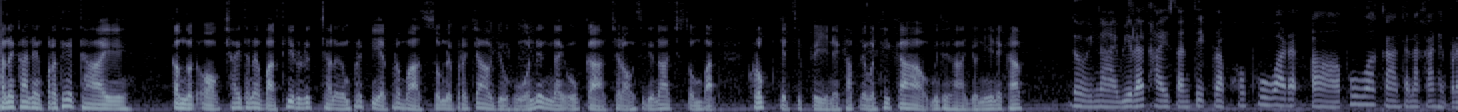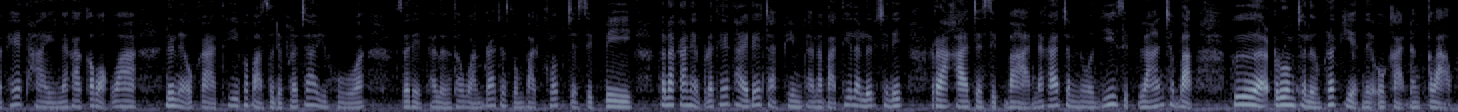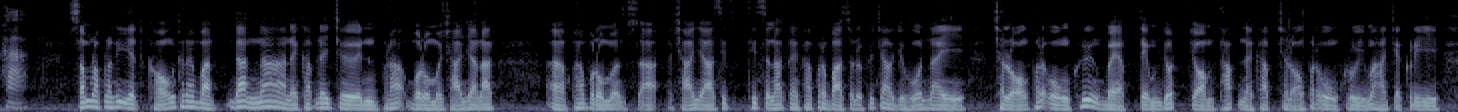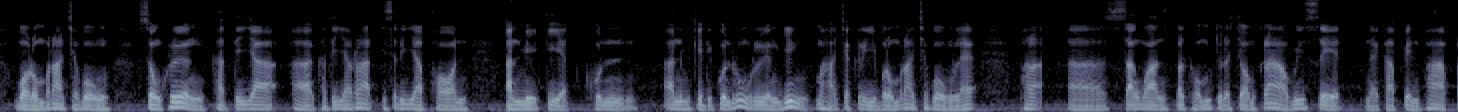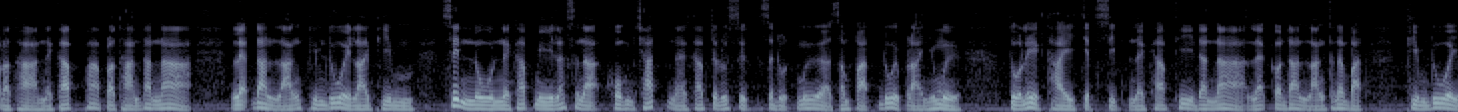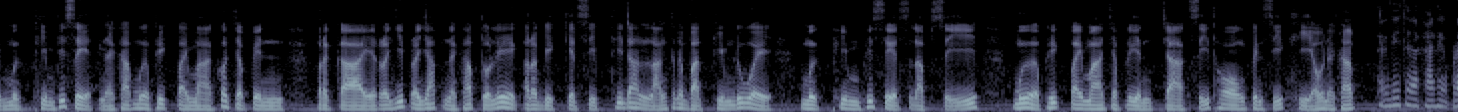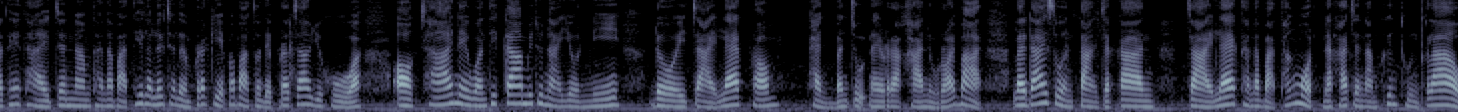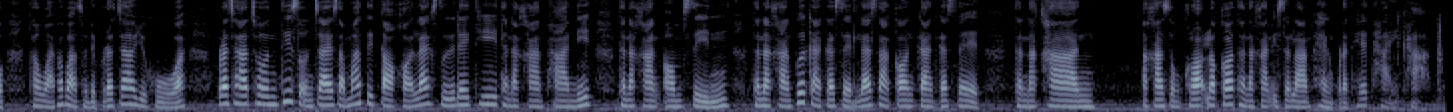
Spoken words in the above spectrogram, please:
ธนาคารแห่งประเทศไทยกำหนดออกใช้ธนบัตรที่ระลึกเฉลิมพระเกียรติพระบาทสมเด็จพระเจ้าอยู่หัวเนื่องในโอกาสฉลองสิริราชสมบัติครบ 70 ปีนะครับในวันที่ 9 มิถุนายนนี้นะครับ โดยนายวีระไทยสันติประพบผู้ว่าผู้ว่าการธนาคารแห่งประเทศไทยนะคะก็บอกว่าเนื่องในโอกาสที่พระบาทสมเด็จพระเจ้าอยู่หัว เสด็จเถลิงถวายราชสมบัติครบ 70 ปี ธนาคารแห่งประเทศไทยได้จัดพิมพ์ธนบัตรที่ระลึกชนิดราคา 70 บาทนะคะจำนวน 20 ล้านฉบับ เพื่อร่วมเฉลิมพระเกียรติในโอกาสดังกล่าวค่ะ สำหรับรายละเอียดของธนบัตรด้านหน้านะครับได้เชิญพระบรมฉายาลักษณ์พระบรมฉายาทิศลักษณ์นะครับ พระบาทสมเด็จพระเจ้าอยู่หัวในฉลองพระองค์เครื่องแบบเต็มยศจอมทัพนะครับ ฉลองพระองค์ครุยมหาจักรี บรมราชวงศ์ทรงเครื่องขติยาขตติยราชอิสริยาภรณ์อันมีเกียรติคุณอันมีเกียรติคุณรุ่งเรืองยิ่งมหาจักรีบรมราชวงศ์และ พระสังวานประถมจุลจอมเกล้าวิเศษนะครับเป็นภาพประธานนะครับภาพประธานด้านหน้า และด้านหลังพิมพ์ด้วยลายพิมพ์ เส้นนูนนะครับมีลักษณะคมชัดนะครับจะรู้สึกสะดุดเมื่อสัมผัสด้วยปลายนิ้วมือ ตัวเลขไทย 70นะครับที่ด้านหน้าและก็ด้านหลังธนบัตร พิมพ์ด้วยหมึกพิมพ์พิเศษนะครับ เมื่อพลิกไปมาก็จะเป็นประกายระยิบระยับนะครับ ตัวเลขอารบิกเกตสิบที่ด้านหลังธนบัตรพิมพ์ด้วยหมึกพิมพ์พิเศษสลับสี เมื่อพลิกไปมาจะเปลี่ยนจากสีทองเป็นสีเขียวนะครับทั้งนี้ธนาคารแห่งประเทศไทยจะนำธนบัตรที่ระลึกเฉลิมพระเกียรติพระบาทสมเด็จพระเจ้าอยู่หัว ออกใช้ในวันที่ 9 มิถุนายนนี้ โดยจ่ายแลกพร้อมแผ่นบรรจุในราคา 100 บาท รายได้ส่วนต่างจากการ จ่ายแลกธนบัตรทั้งหมดนะคะ จะนำขึ้นทุนเกล้าถวายพระบาทสมเด็จพระเจ้าอยู่หัว ประชาชนที่สนใจสามารถติดต่อขอแลกซื้อได้ที่ธนาคารพาณิชย์ ธนาคารออมสิน ธนาคารเพื่อการเกษตร และสหกรณ์การเกษตร ธนาคาร อาคารสงเคราะห์แล้วก็ธนาคารอิสลามแห่งประเทศไทยค่ะ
